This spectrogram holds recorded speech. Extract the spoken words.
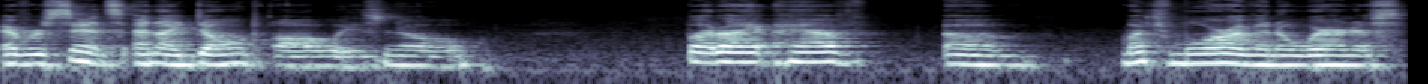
ever since, and I don't always know. But I have um, much more of an awareness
